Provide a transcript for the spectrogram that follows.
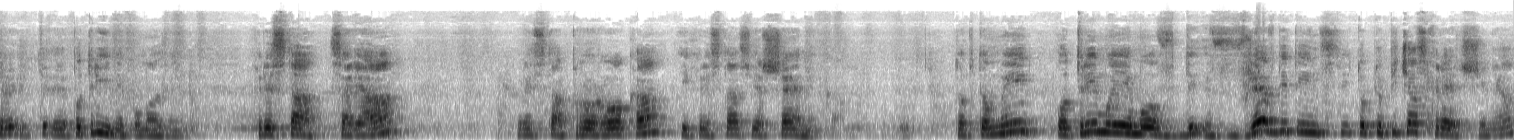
Е, Потрійне помазання. Христа Царя, Христа Пророка і Христа Священика. Тобто ми отримуємо вже в дитинстві, тобто під час хрещення,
